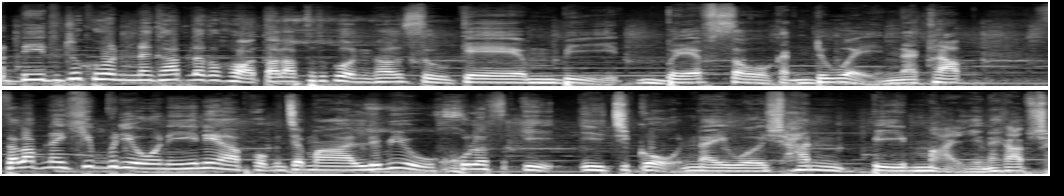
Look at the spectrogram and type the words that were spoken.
ัสดีทุกๆคนนะครับ แล้วก็ขอต้อนรับทุกคนเข้าสู่เกม Beat b a v e Soul กันด้วยนะครับสำหรับในคลิปวิดีโอนี้เนี่ยผมจะมารีวิวคุโรสกิอิจิโกะในเวอร์ชั่นปีใหม่นะครับฉ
